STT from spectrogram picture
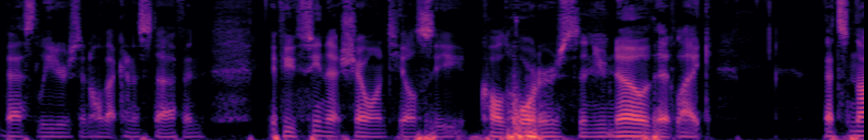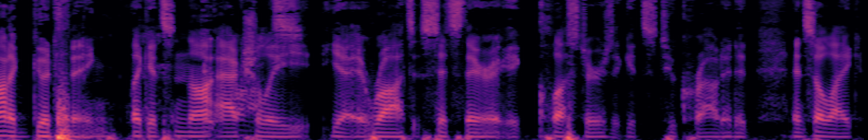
best leaders and all that kind of stuff. And if you've seen that show on TLC called Hoarders, then you know that like that's not a good thing. Like it's not It actually rots. yeah, it rots. It sits there. It, clusters. It gets too crowded. It, and so like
